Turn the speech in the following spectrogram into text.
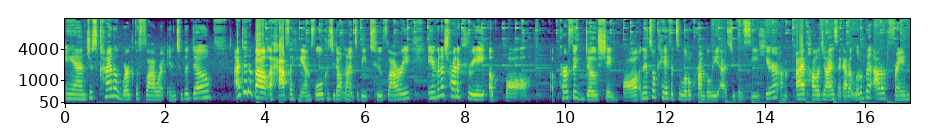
And just kind of work the flour into the dough. I did about a half a handful because you don't want it to be too floury. And you're going to try to create a ball, a perfect dough shaped ball. And it's okay if it's a little crumbly as you can see here. Um, I apologize, I got a little bit out of frame,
